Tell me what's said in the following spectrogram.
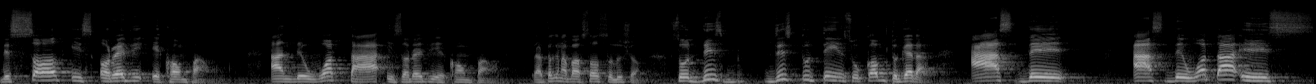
The salt is already a compound, and the water is already a compound. We are talking about salt solution. So this these two things will come together as the as the water is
